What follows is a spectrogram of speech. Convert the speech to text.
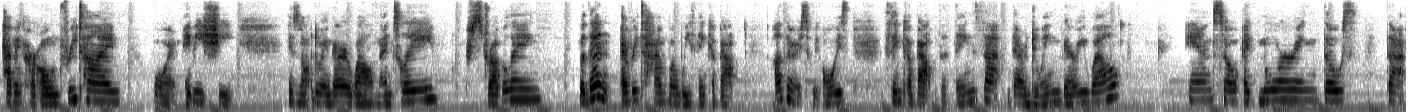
having her own free time, or maybe she is not doing very well mentally, struggling. But then every time when we think about others, we always think about the things that they're doing very well. And so ignoring those that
